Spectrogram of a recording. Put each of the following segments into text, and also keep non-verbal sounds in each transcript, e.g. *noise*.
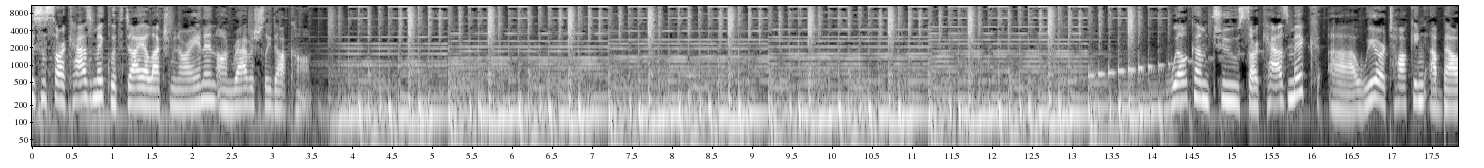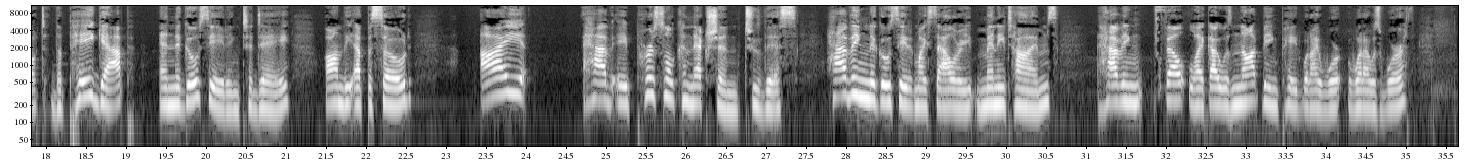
This is Sarcasmic with Daya Lakshminarayanan on Ravishly.com. Welcome to Sarcasmic. Uh, we are talking about the pay gap and negotiating today on the episode. I have a personal connection to this, having negotiated my salary many times, having felt like I was not being paid what I wor- what I was worth,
